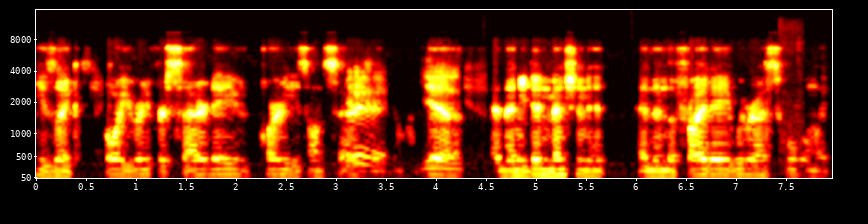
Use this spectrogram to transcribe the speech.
he's like, "Oh, are you ready for Saturday party? It's on Saturday." I'm Yeah. And then he didn't mention it. And then the Friday we were at school, I'm like,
